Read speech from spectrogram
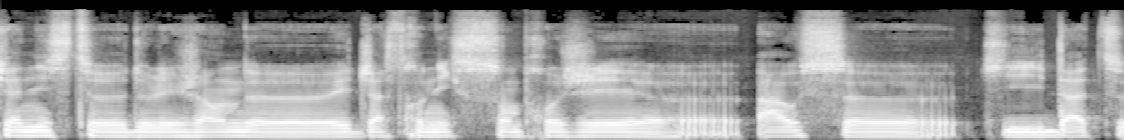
pianiste de légende euh, et Jastronix, son projet euh, House euh, qui date.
